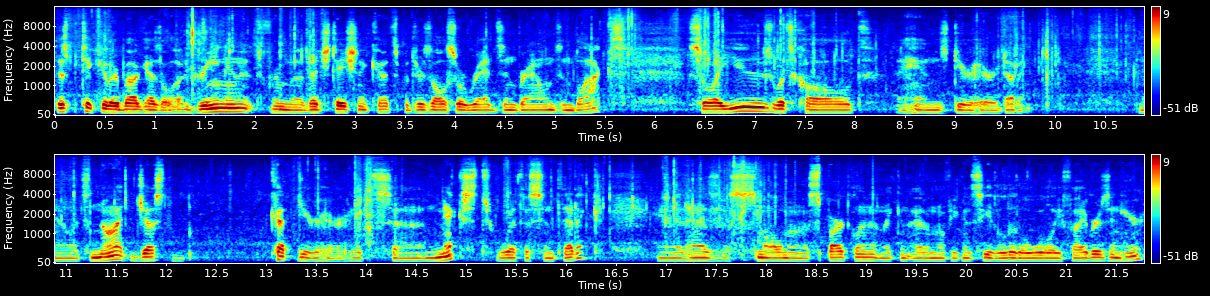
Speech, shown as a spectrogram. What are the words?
this particular bug has a lot of green in it from the vegetation it cuts, but there's also reds and browns and blacks. So I use what's called a Hends deer hair dubbing. Now it's not just cut deer hair, it's uh, mixed with a synthetic and it has a small amount of sparkle in it. And I, can, I don't know if you can see the little woolly fibers in here.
